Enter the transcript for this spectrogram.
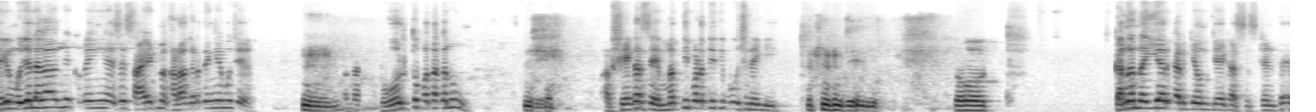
लेकिन मुझे लगा कि कहीं ऐसे साइड में खड़ा कर देंगे मुझे। पता रोल तो पता करूँ। अब शेखर से हिम्मत नहीं पड़ती थी पूछने की। तो कनन अय्यर करके उनके एक असिस्टेंट थे।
